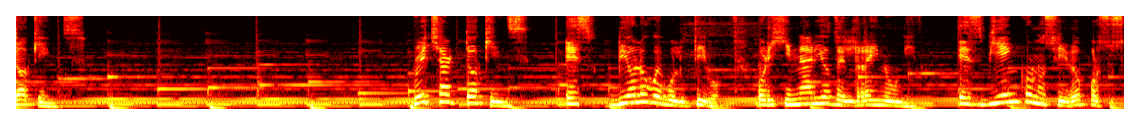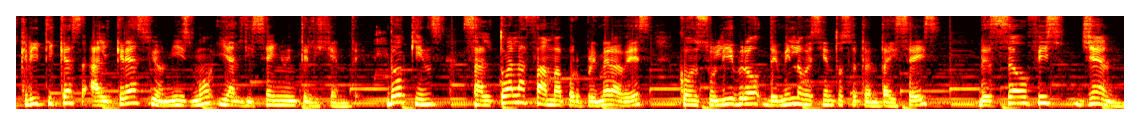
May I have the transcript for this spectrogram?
Dawkins. Richard Dawkins es biólogo evolutivo originario del Reino Unido. Es bien conocido por sus críticas al creacionismo y al diseño inteligente. Dawkins saltó a la fama por primera vez con su libro de 1976 The Selfish Gen,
